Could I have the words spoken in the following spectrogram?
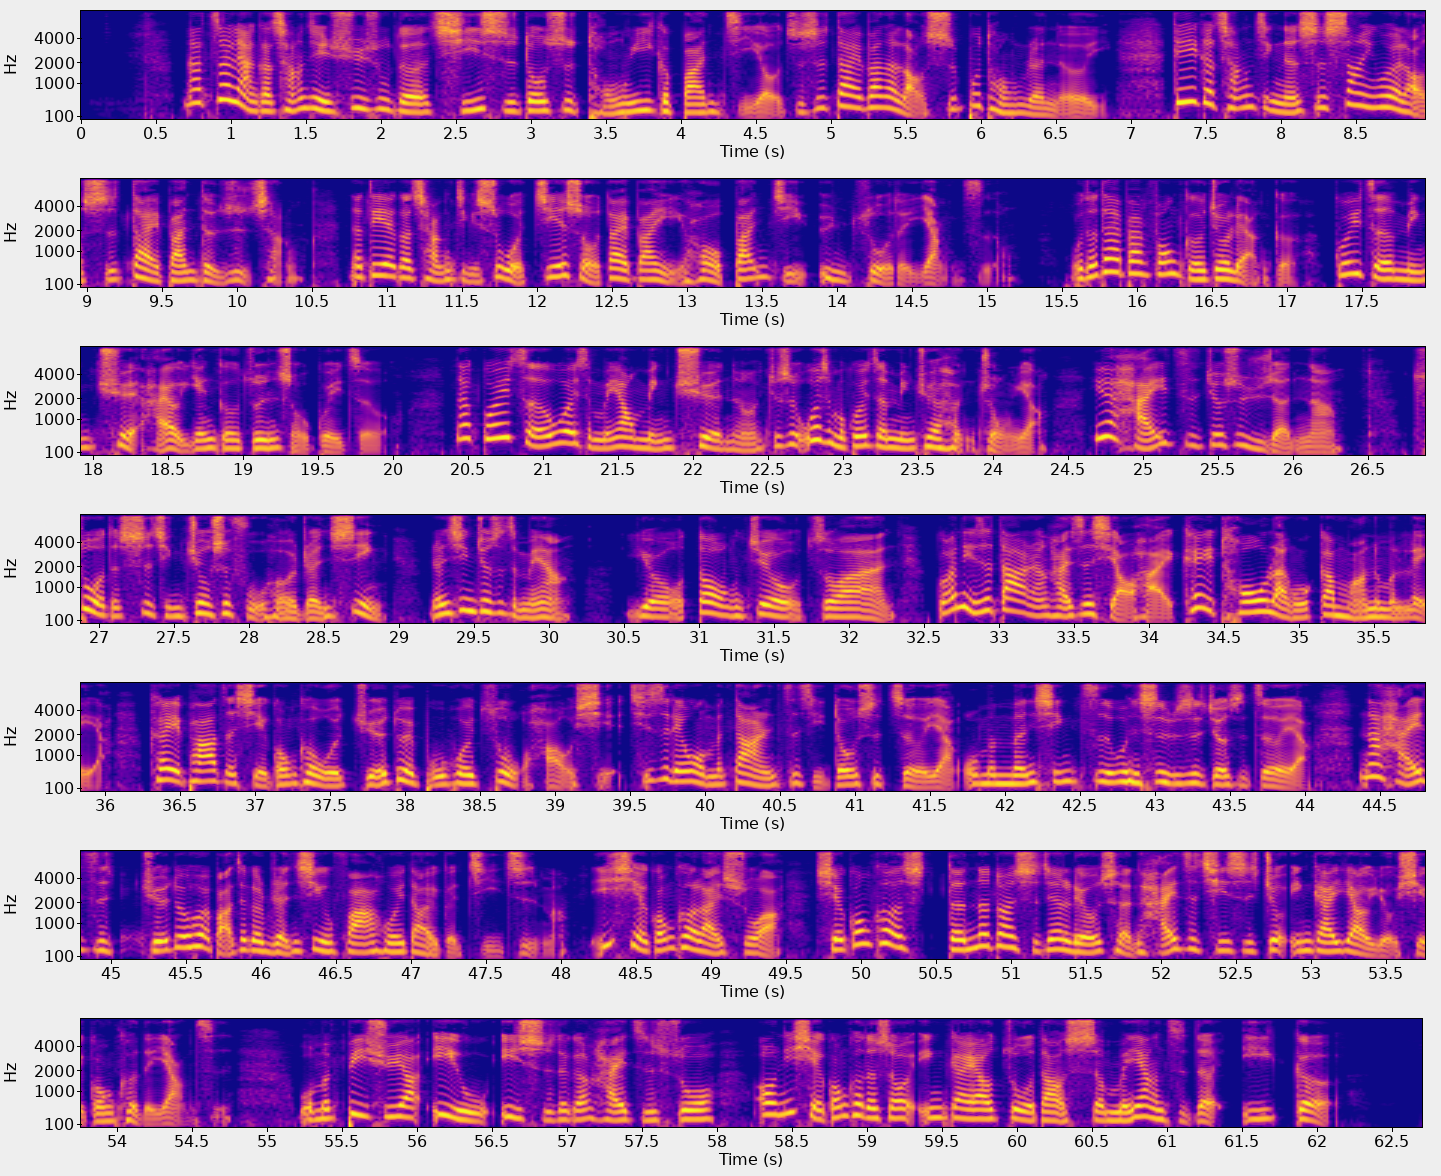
那这两个场景叙述的其实都是同一个班级哦，只是代班的老师不同人而已。第一个场景呢是上一位老师代班的日常，那第二个场景是我接手代班以后班级运作的样子哦。我的代班风格就两个：规则明确，还有严格遵守规则。那规则为什么要明确呢？就是为什么规则明确很重要？因为孩子就是人呐，做的事情就是符合人性，人性就是怎么样？有洞就钻，管你是大人还是小孩，可以偷懒，我干嘛那么累啊？可以趴着写功课，我绝对不会做好写。其实连我们大人自己都是这样，我们扪心自问，是不是就是这样？那孩子绝对会把这个人性发挥到一个极致嘛？以写功课来说啊，写功课的那段时间流程，孩子其实就应该要有写功课的样子。我们必须要一五一十的跟孩子说：“哦，你写功课的时候应该要做到什么样子的一个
